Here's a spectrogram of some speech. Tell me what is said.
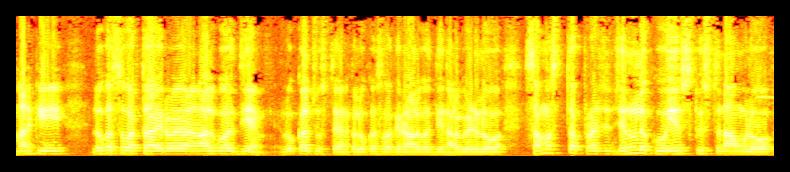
మనకి లోకసువార్త ఇరవై నాలుగో అధ్యాయం లోకాలు చూస్తే కనుక లోకసువార్త ఇరవై నాలుగో అధ్యాయం నలభై ఏడులో సమస్త ప్రజ జనులకు యేసుక్రీస్తు నామంలో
